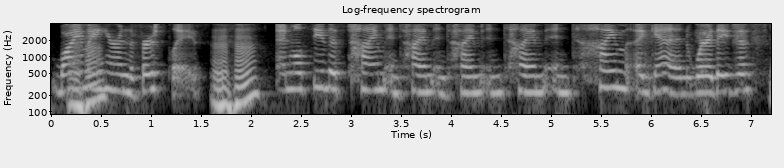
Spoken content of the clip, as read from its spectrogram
Why mm-hmm. am I mm-hmm. here in the first place? Mm-hmm. And we'll see this time and time and time and time and time again where they just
